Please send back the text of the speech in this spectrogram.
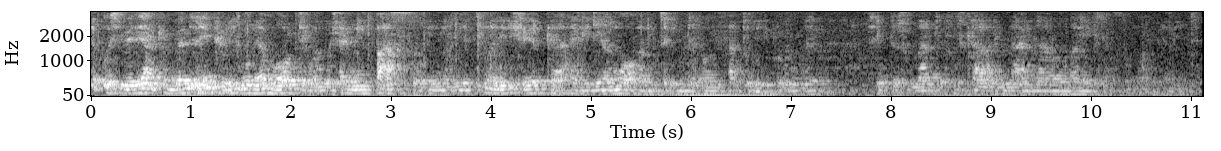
e poi si vede anche un bel esempio di come a volte quando c'è un impasso in una direzione di ricerca è l'idea nuova che con il fatto di riprodurre sempre su, su scala più larga la roba vecchia, ovviamente.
